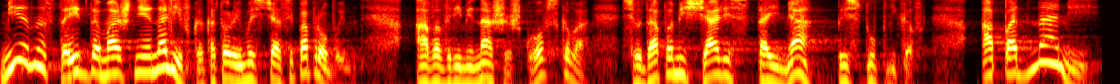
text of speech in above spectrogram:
мирно стоит домашняя наливка, которую мы сейчас и попробуем. А во времена Шишковского сюда помещались таймя преступников, а под нами,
